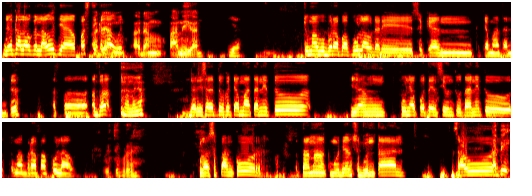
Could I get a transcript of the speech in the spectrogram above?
Ya kalau ke laut ya pasti ke ada yang laut. ada yang tani kan? Iya. Cuma beberapa pulau dari sekian kecamatan itu apa apa namanya? Dari satu kecamatan itu yang punya potensi untuk tani itu cuma berapa pulau. Itu bro. Pulau Sepangkur pertama, kemudian Sebuntan, Saur. Tapi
